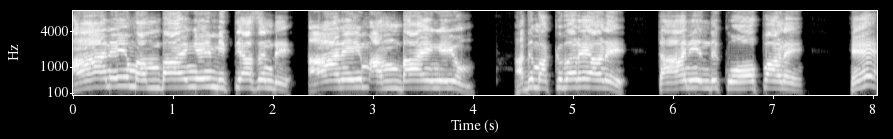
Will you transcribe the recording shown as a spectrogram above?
ആനയും അമ്പായങ്ങയും വ്യത്യാസമുണ്ട് ആനയും അമ്പായങ്ങയും. അത് മക്കുപറയാണ് താൻ എന്ത് കോപ്പാണ്. ഏ?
